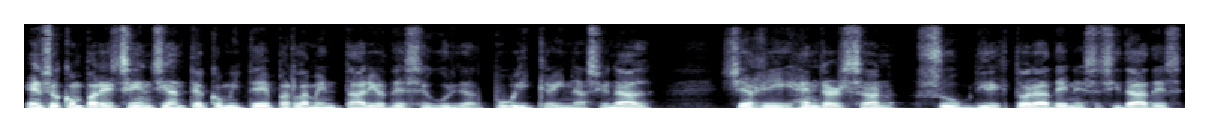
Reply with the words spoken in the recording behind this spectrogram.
En su comparecencia ante el Comité Parlamentario de Seguridad Pública y Nacional, Sherry Henderson, subdirectora de necesidades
